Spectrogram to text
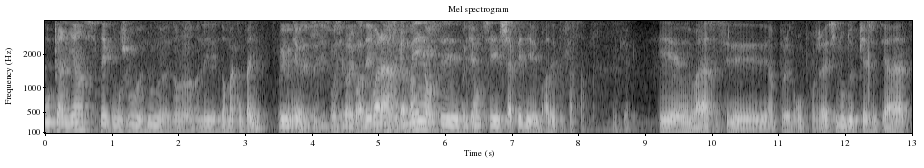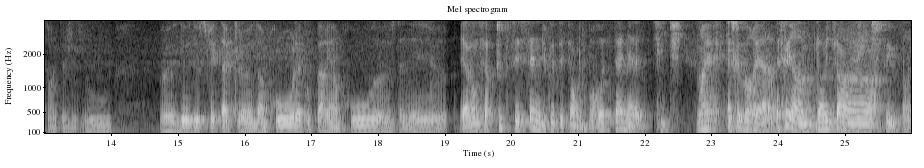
aucun lien si ce n'est qu'on joue, euh, nous, euh, dans, les, dans ma compagnie. Oui, ok, vous êtes aussi, ils sont aussi dans les bradés. mais Voilà, part. mais on s'est Ok. on s'est échappé des bradés pour faire ça. Et euh, voilà, ça c'est un peu les gros projets. Sinon d'autres pièces de théâtre dans lesquelles je joue, euh, de, de spectacles d'impro, la Coupe Paris Impro euh, cette année. euh, Et avant de faire toutes ces scènes, du coup, t'étais en Bretagne à la TIC. Ouais, Est-ce que- que Boréal Est-ce qu'il y a un. T'as envie de faire un. Je faut faire un-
